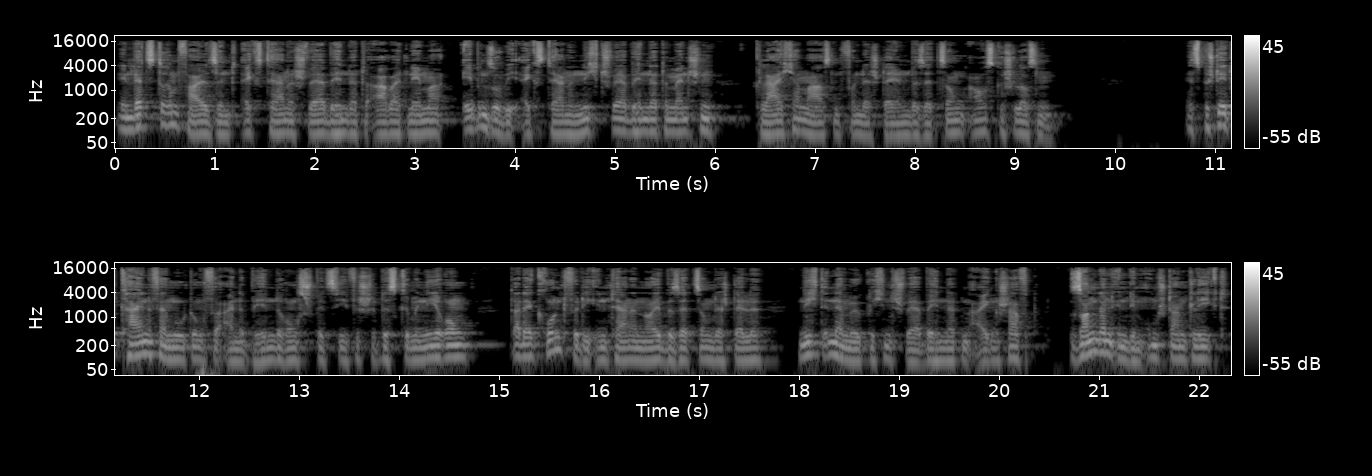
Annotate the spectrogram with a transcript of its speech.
in letzterem Fall sind externe schwerbehinderte Arbeitnehmer ebenso wie externe nicht schwerbehinderte Menschen gleichermaßen von der Stellenbesetzung ausgeschlossen. Es besteht keine Vermutung für eine behinderungsspezifische Diskriminierung, da der Grund für die interne Neubesetzung der Stelle nicht in der möglichen Schwerbehinderteneigenschaft, sondern in dem Umstand liegt,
